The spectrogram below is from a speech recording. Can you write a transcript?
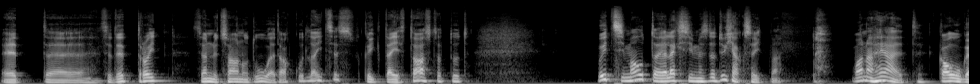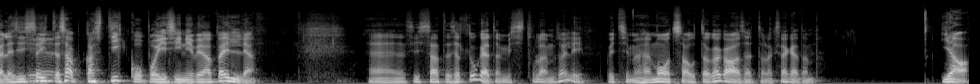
et äh, see Detroit, see on nüüd saanud uued akud laitses, kõik täiesti taastatud, võtsime auto ja läksime seda tühjaks sõitma. vana hea, et kaugele siis sõita saab, kas tikupoisini veab välja äh,. Siis saate sealt lugeda, mis tulemus oli, võtsime ühe moodsa auto ka kaasa, et oleks ägedam. jaa,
